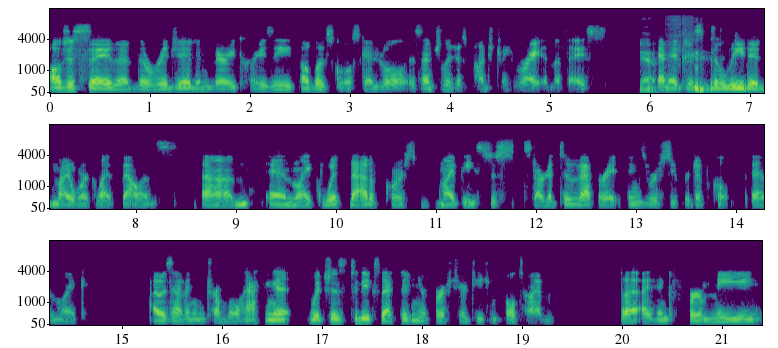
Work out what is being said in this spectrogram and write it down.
I'll just say that the rigid and very crazy public school schedule essentially just punched me right in the face. Yeah. And it just deleted my work life balance. Um, and like with that, of course, my peace just started to evaporate. Things were super difficult. And like I was having trouble hacking it, which is to be expected in your first year teaching full time. But I think for me,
